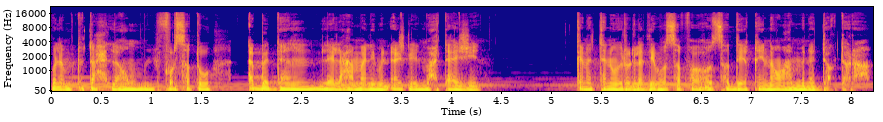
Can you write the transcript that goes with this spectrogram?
ولم تتح لهم الفرصة ابدا للعمل من أجل المحتاجين. كان التنوير الذي وصفه صديقي نوعا من الدكتوراه.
